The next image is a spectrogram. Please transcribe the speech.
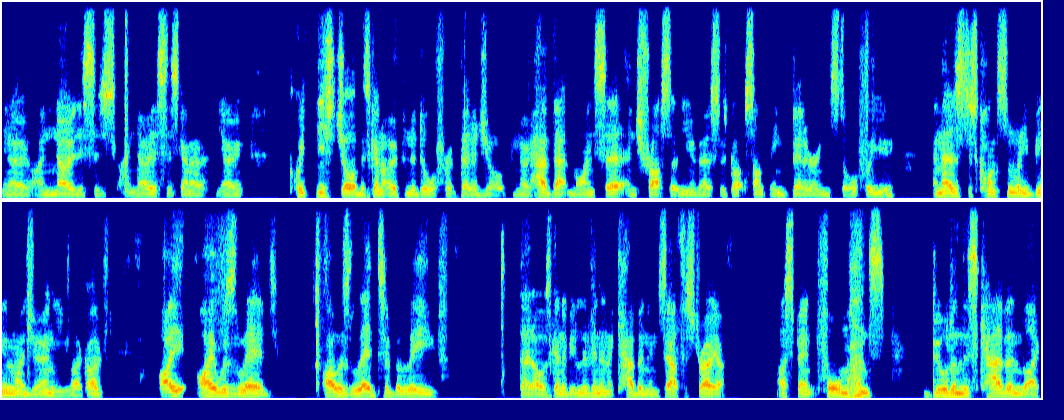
You know, I know this is I know this is gonna, you know, quit this job is going to open the door for a better job. You know, have that mindset and trust that the universe has got something better in store for you. And that has just constantly been my journey. Like I've, I, I was led, I was led to believe that I was going to be living in a cabin in South Australia. I spent four months building this cabin, like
